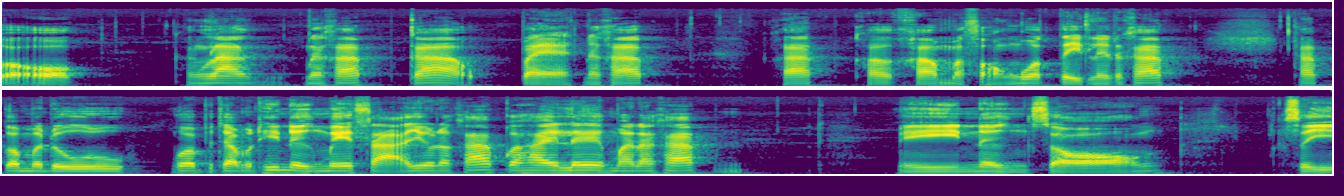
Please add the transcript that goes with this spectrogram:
ก็ออกข้างล่างนะครับ 9 8 นะครับ ครับเขาเข้ามา2งวดติดเลยนะครับ ครับก็มาดูงวดประจำวันที่ 1 เมษายนนะครับ ก็ให้เลขมานะครับ มีหนึ่งสองสี่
